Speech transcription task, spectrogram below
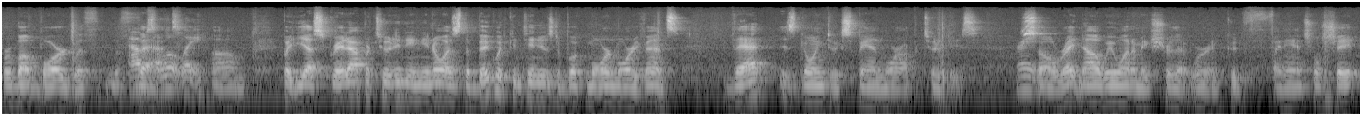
we're above board with, with that. Absolutely. Um, but yes, great opportunity, and you know, as the Bigwood continues to book more and more events, that is going to expand more opportunities. Right. So right now, we wanna make sure that we're in good financial shape,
